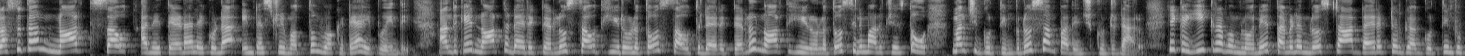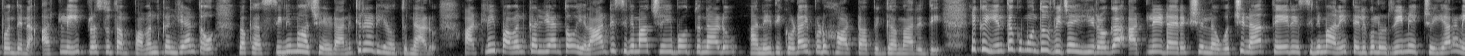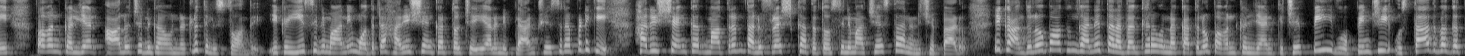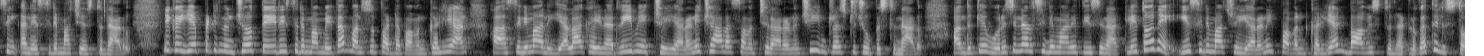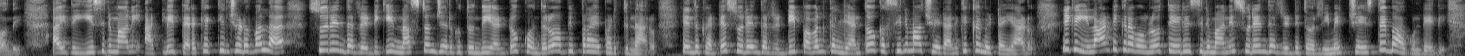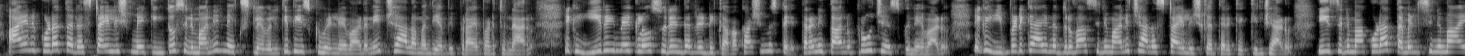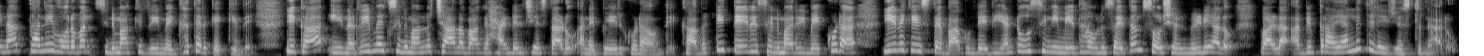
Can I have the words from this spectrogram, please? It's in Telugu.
ప్రస్తుతం నార్త్ సౌత్ అనే తేడా లేకుండా ఇండస్ట్రీ మొత్తం ఒకటే అయిపోయింది. అందుకే నార్త్ డైరెక్టర్లు సౌత్ హీరోలతో సౌత్ డైరెక్టర్లు నార్త్ హీరోలతో సినిమాలు చేస్తూ మంచి గుర్తింపును సంపాదించుకుంటున్నారు. ఇక ఈ క్రమంలోనే తమిళంలో స్టార్ డైరెక్టర్గా గుర్తింపు పొందిన అట్లీ ప్రస్తుతం పవన్ కళ్యాణ్తో ఒక సినిమా చేయడానికి రెడీ అవుతున్నాడు. అట్లీ పవన్ కళ్యాణ్తో ఎలాంటి సినిమా చేయబోతున్నాడు అనేది కూడా ఇప్పుడు హాట్ టాపిక్గా మారింది. ఇక ఇంతకు ముందు విజయ్ హీరోగా అట్లీ డైరెక్షన్లో వచ్చిన తేరి సినిమాని తెలుగులో రీమేక్ చేయాలని పవన్ కళ్యాణ్ ఆలోచనగా ఉన్నట్లు తెలుస్తోంది. ఇక ఈ సినిమాని మొదట హరీష్ శంకర్తో చేయాలని ప్లాన్ చేసినప్పటికీ హరీష్ శంకర్ మాత్రం తను ఫ్రెష్ కథతో సినిమా చేస్తానని చెప్పాడు. ఇక అందులో భాగంగానే తన దగ్గర ఉన్న కథను పవన్ కళ్యాణ్కి చెప్పి ఒప్పించి ఉస్తాద్ భగత్ సింగ్ అనే సినిమా చేస్తున్నాడు. ఇక ఎప్పటి నుంచో తేరీ సినిమా మీద మనసు పడ్డ పవన్ కళ్యాణ్ ఆ సినిమాని ఎలాగైనా రీమేక్ చేయాలని చాలా సంవత్సరాల నుంచి ఇంట్రెస్ట్ చూపిస్తున్నాడు. అందుకే ఒరిజినల్ సినిమాని తీసిన అట్లీతోనే ఈ సినిమా చేయాలని పవన్ కళ్యాణ్ భావిస్తున్నట్లుగా తెలుస్తోంది. అయితే ఈ సినిమా సినిమాని అట్లీ తెరకెక్కించడం వల్ల సురేందర్ రెడ్డికి నష్టం జరుగుతుంది అంటూ కొందరు అభిప్రాయపడుతున్నారు. ఎందుకంటే సురేందర్ రెడ్డి పవన్ కళ్యాణ్తో ఒక సినిమా చేయడానికి కమిట్ అయ్యాడు. ఇక ఇలాంటి క్రమంలో తేరీ సినిమాని సురేందర్ రెడ్డితో రీమేక్ చేస్తే బాగుండేది. ఆయన కూడా తన స్టైలిష్ మేకింగ్తో సినిమాని నెక్స్ట్ లెవెల్కి తీసుకువెళ్ళేవాడని చాలా మంది అభిప్రాయపడుతున్నారు. ఇక ఈ రీమేక్లో సురేందర్ రెడ్డికి అవకాశం ఇస్తే తనని తాను ప్రూవ్ చేసుకునేవాడు. ఇక ఇప్పటికే ఆయన ధృవ సినిమాని చాలా స్టైలిష్గా తెరకెక్కించాడు. ఈ సినిమా కూడా తమిళ సినిమా అయిన తని ఒరవన్ సినిమాకి రీమేక్ రీమేక్గా తెరకెక్కింది. ఇక ఈయన రీమేక్ సినిమాలను చాలా బాగా హ్యాండిల్ చేస్తాడు అనే పేరు కూడా ఉంది. కాబట్టి తేరి సినిమా రీమేక్ కూడా ఈయనకేస్తే బాగుండేది అంటూ సినీ మేధావులు సైతం సోషల్ మీడియాలో వాళ్ళ అభిప్రాయాల్ని తెలియజేస్తున్నారు.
